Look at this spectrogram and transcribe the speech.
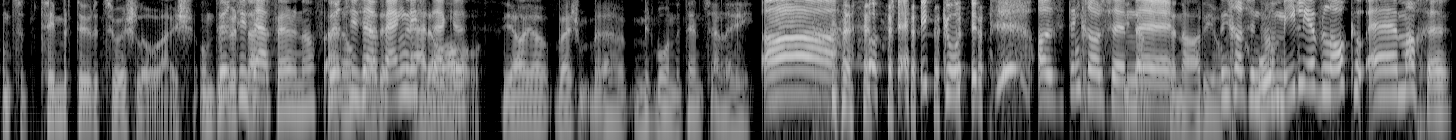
Und so die Zimmertüren zuschlagen, weißt du? Und ich Würde würde sagen, fair enough. Würde sie es auf Englisch sagen? all. Ja, ja, weißt du, äh, wir wohnen dann in L.A. Ah, okay, gut. Also dann kannst du In einen, diesem äh, Szenario. dann kannst du einen Familienvlog äh, machen,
